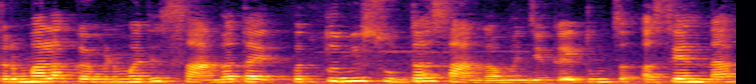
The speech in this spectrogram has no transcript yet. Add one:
तर मला कमेंटमध्ये सांगत आहेत पण तुम्ही सुद्धा सांगा. म्हणजे काही तुमचं असेल ना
